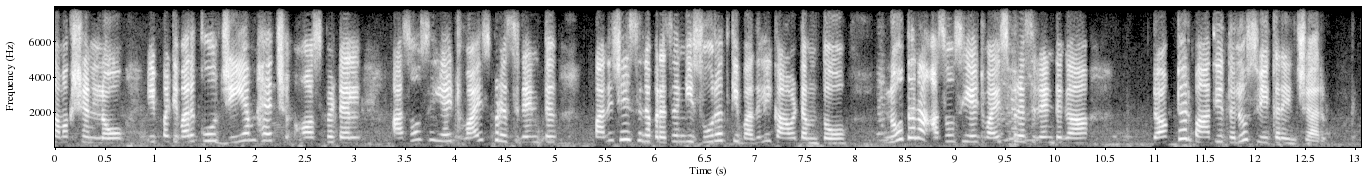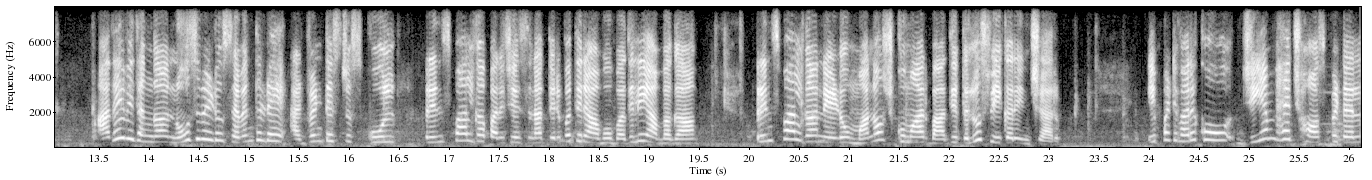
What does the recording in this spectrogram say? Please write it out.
సమక్షంలో ఇప్పటి వరకు GMH hospital associate vice president పనిచేసిన ప్రసంగి సూరత్కి బదిలీ కావటంతో నూతన అసోసియేట్ వైస్ ప్రెసిడెంట్గా డాక్టర్ బాధ్యతలు స్వీకరించారు. అదేవిధంగా Nuzvid seventh day adventist school ప్రిన్సిపాల్గా పనిచేసిన తిరుపతి రావు బదిలీ అవ్వగా ప్రిన్సిపాల్గా నేడు మనోజ్ కుమార్ బాధ్యతలు స్వీకరించారు. ఇప్పటి వరకు జిఎంహెచ్ హాస్పిటల్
